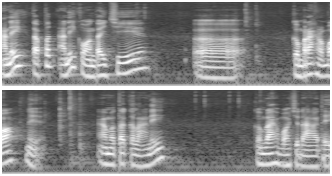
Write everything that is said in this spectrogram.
អានេះតែពិតអានេះគ្រាន់តែជាអឺកម្រាស់របស់នេះអាមកទឹកកន្លះនេះកម្រាស់របស់ចដាទេ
